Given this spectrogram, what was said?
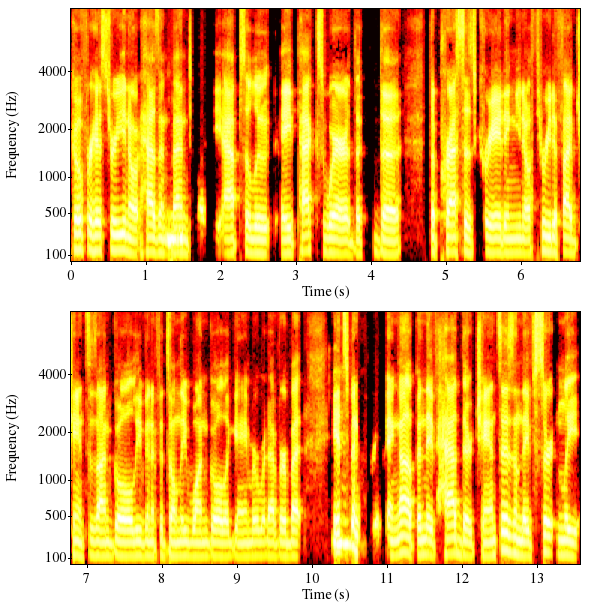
gopher history you know it hasn't mm-hmm. been to like the absolute apex where the the the press is creating you know three to five chances on goal even if it's only one goal a game or whatever but mm-hmm. it's been creeping up and they've had their chances and they've certainly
